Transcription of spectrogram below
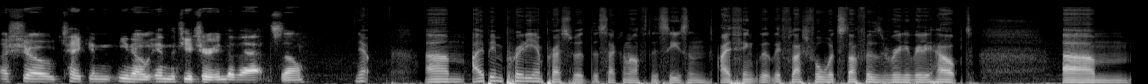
a show taken, you know, in the future into that. So Yep. Um, I've been pretty impressed with the second half of the season. I think that the flash forward stuff has really, really helped. Um,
